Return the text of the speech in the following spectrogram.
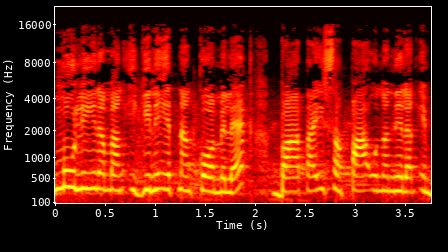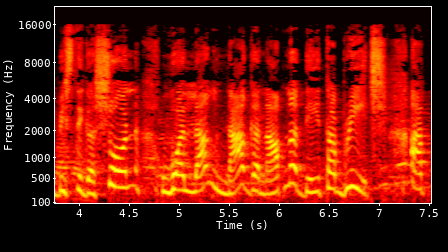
Muli namang iginiit ng COMELEC, batay sa pauna nilang investigasyon, walang naganap na data breach at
